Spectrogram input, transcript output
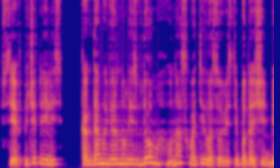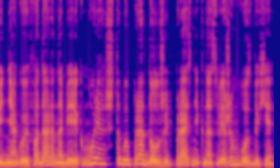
Все впечатлились. Когда мы вернулись в дом, у нас хватило совести потащить беднягу и Фадара на берег моря, чтобы продолжить праздник на свежем воздухе,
